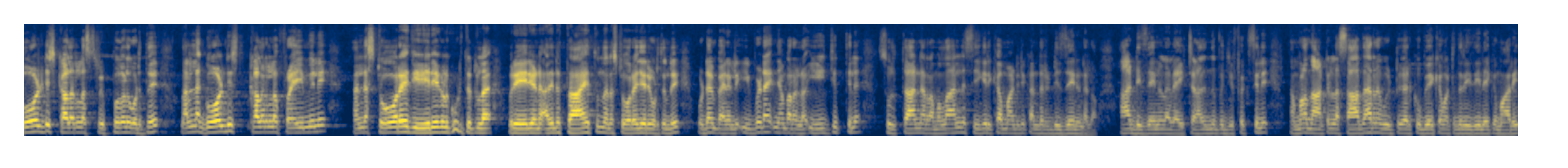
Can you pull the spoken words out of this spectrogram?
ഗോൾഡിഷ് കളറുള്ള സ്ട്രിപ്പുകൾ കൊടുത്ത് നല്ല ഗോൾഡിഷ് കളറുള്ള ഫ്രെയിമിൽ നല്ല സ്റ്റോറേജ് ഏരിയകൾ കൊടുത്തിട്ടുള്ള ഒരു ഏരിയയാണ് അതിന്റെ താഴത്തും നല്ല സ്റ്റോറേജ് ഏരിയ കൊടുത്തിട്ടുണ്ട്. ഉടൻ പാനൽ ഇവിടെ ഞാൻ പറഞ്ഞല്ലോ ഈജിപ്തിലെ സുൽത്താനെ റമലാലിനെ സ്വീകരിക്കാൻ വേണ്ടിയിട്ട് കണ്ട ഒരു ഡിസൈൻ ഉണ്ടല്ലോ. ആ ഡിസൈനുള്ള ലൈറ്റാണ് അതിന്നിപ്പോൾ ജിഫെക്സിൽ നമ്മുടെ നാട്ടിലുള്ള സാധാരണ വീട്ടുകാർക്ക് ഉപയോഗിക്കാൻ പറ്റുന്ന രീതിയിലേക്ക് മാറി.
